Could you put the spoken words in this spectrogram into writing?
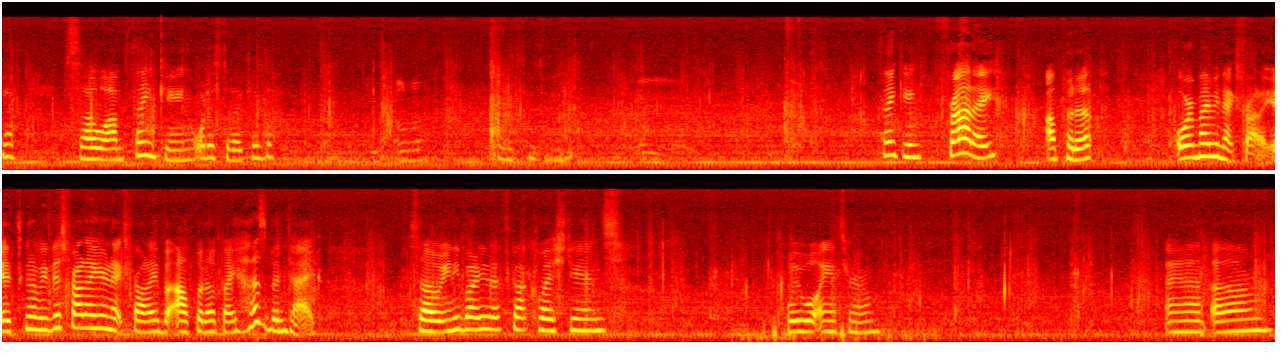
yeah. So I'm thinking, what is today, Tuesday? Thinking Friday I'll put up, or maybe next Friday. It's gonna be this Friday or next Friday, but I'll put up a husband tag. So anybody that's got questions, we will answer them. And um,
